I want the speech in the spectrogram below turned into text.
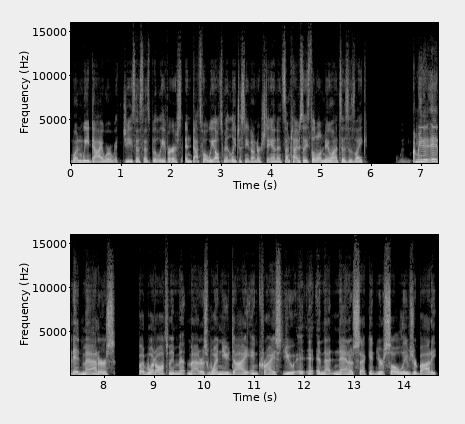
when we die we're with Jesus as believers and that's what we ultimately just need to understand. And sometimes these little nuances is like I mean, it, it, it matters. But what ultimately matters when you die in Christ, you i- i- in that nanosecond, your soul leaves your body.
